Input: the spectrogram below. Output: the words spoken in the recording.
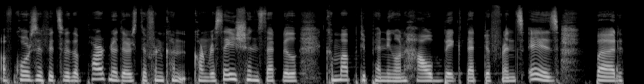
Of course, if it's with a partner, there's different con- conversations that will come up depending on how big that difference is. But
